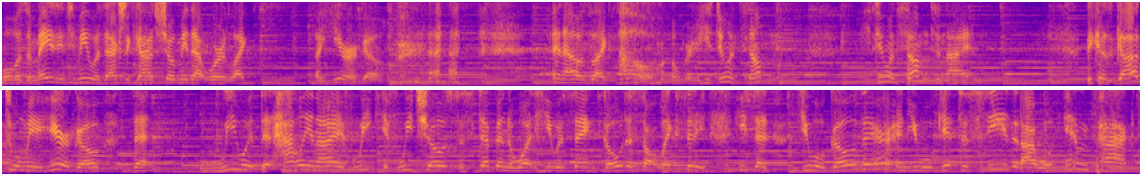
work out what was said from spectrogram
What was amazing to me was actually God showed me that word like a year ago. and I was like, oh, he's doing something. He's doing something tonight. Because God told me a year ago that we would that Hallie and I, if we if we chose to step into what he was saying, go to Salt Lake City, he said, you will go there and you will get to see that I will impact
